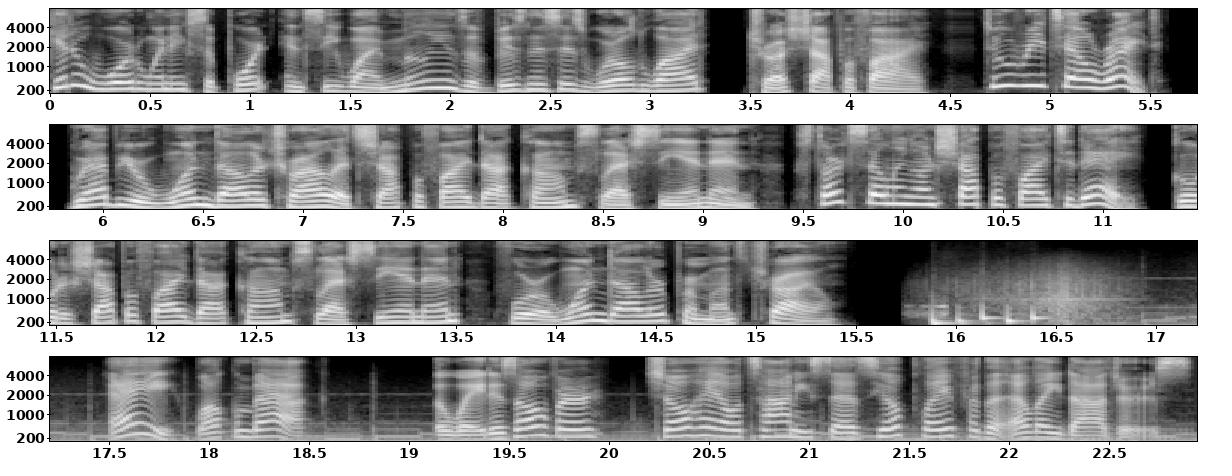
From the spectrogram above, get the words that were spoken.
Get award winning support and see why millions of businesses worldwide trust Shopify. Do retail right. Grab your $1 trial at shopify.com slash CNN. Start selling on Shopify today. Go to shopify.com slash CNN for a $1 per month trial. Hey, welcome back. The wait is over. Shohei Ohtani says he'll play for the LA Dodgers.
